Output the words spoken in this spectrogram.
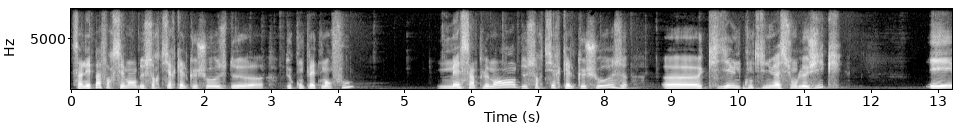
ça n'est pas forcément de sortir quelque chose de, euh, complètement fou, mais simplement de sortir quelque chose euh, qui est une continuation logique et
